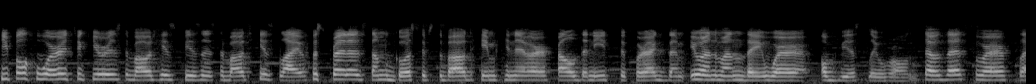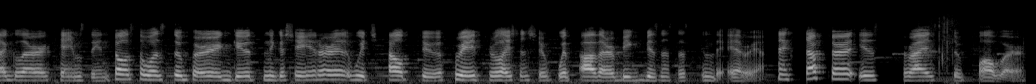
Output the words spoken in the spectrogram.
people who were too curious about his business, about his life, who spread some gossips about him, he never felt the need to correct them, even when they were obviously wrong. So that's where Flagler comes in. He also was super good negotiator, which helped to create relationship with other big businesses in the area. Next chapter is rise to power.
